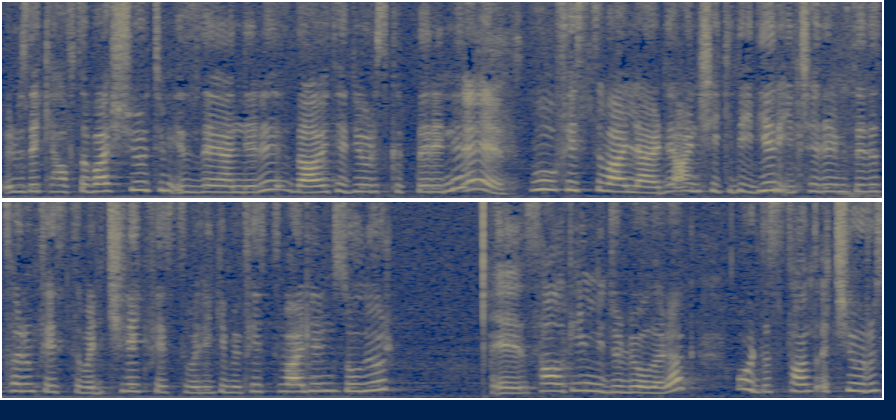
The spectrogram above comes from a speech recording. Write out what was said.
Önümüzdeki hafta başlıyor. Tüm izleyenleri davet ediyoruz Kırklareli'ne. Evet. Bu festivallerde aynı şekilde diğer ilçelerimizde de Tarım Festivali, Çilek Festivali gibi festivallerimiz oluyor. Ee, Sağlık İl Müdürlüğü olarak orada stand açıyoruz.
